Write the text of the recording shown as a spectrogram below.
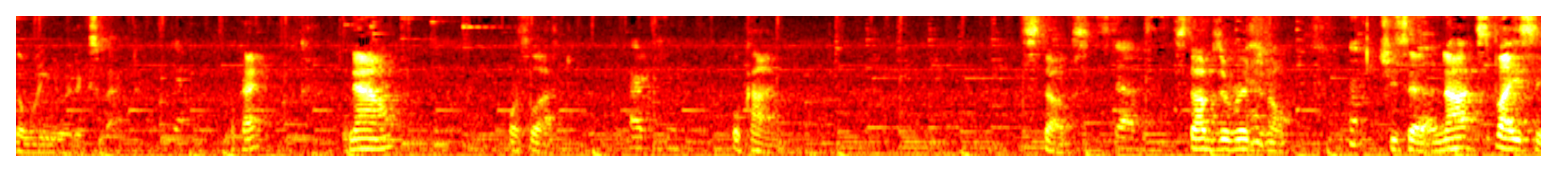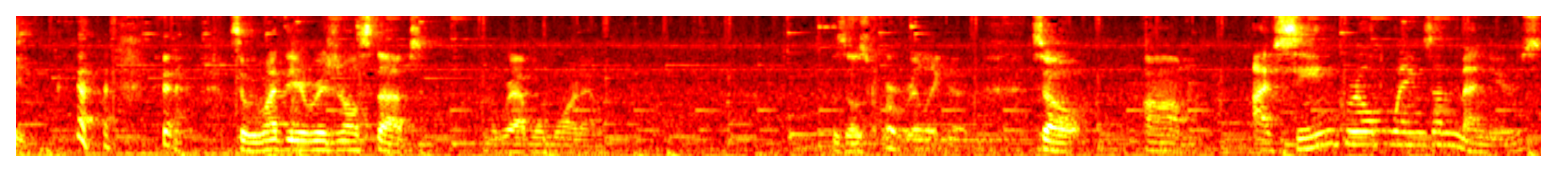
the wing you would expect. Yeah. Okay? Now, what's left? Barbecue. What kind? Stubbs. Stubs. Stubbs original. She said, not spicy. so we went the original Stubbs. We'll grab one more now. Because those were really good. So, um, I've seen grilled wings on menus.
